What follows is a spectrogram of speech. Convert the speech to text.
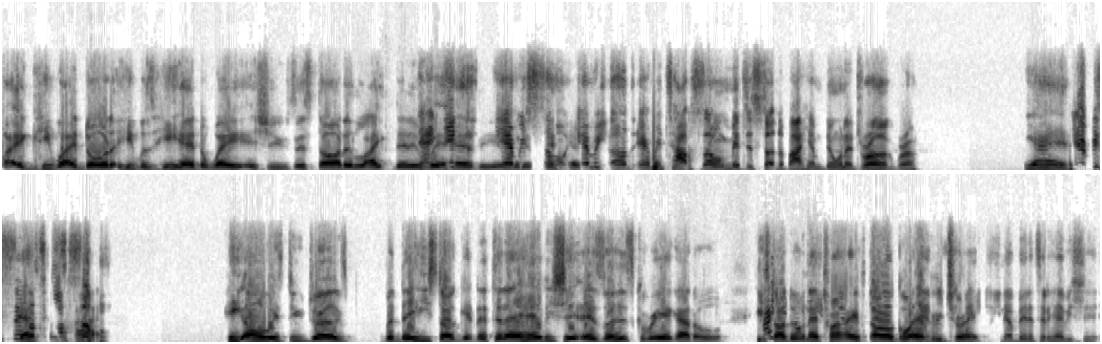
wasn't, he wasn't doing it. He was he had the weight issues. It started like then it That went heavy. every song, heavy. every other, every top song mentions something about him doing a drug, bro. yeah, Every single top song. he always do drugs, but then he started getting into that heavy shit as his career got on. He How started doing that he Triumph dog on every track. You never been into the heavy shit.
